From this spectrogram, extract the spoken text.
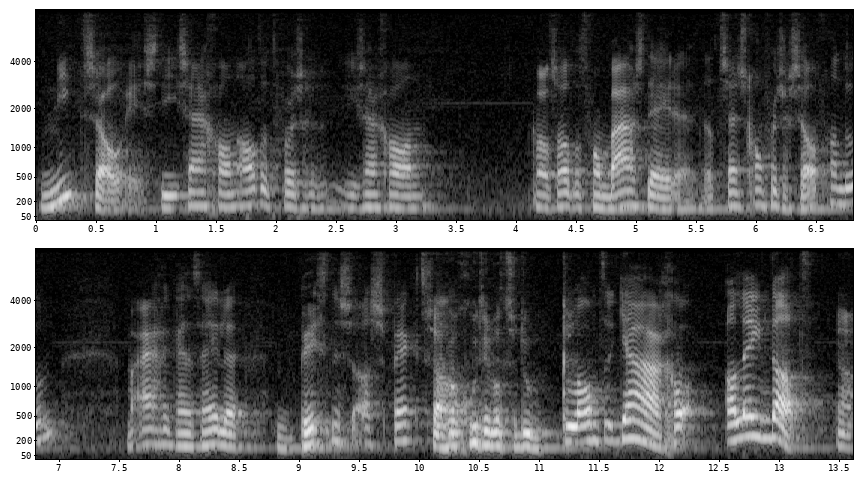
niet zo is. Die zijn gewoon altijd voor zich, die zijn gewoon, wat ze altijd voor een baas deden, dat zijn ze gewoon voor zichzelf gaan doen. Maar eigenlijk het hele business aspect Ze zijn gewoon goed in wat ze doen. klanten, ja, gewoon alleen dat. Ja.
